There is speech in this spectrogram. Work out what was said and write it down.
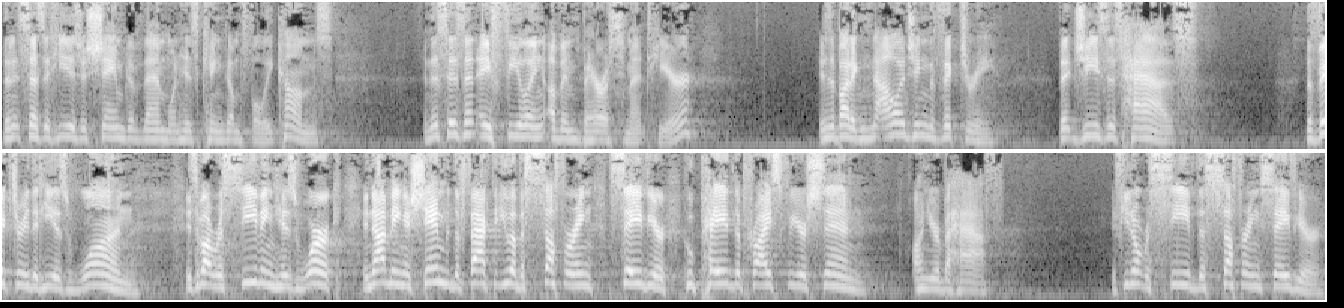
then it says that he is ashamed of them when his kingdom fully comes. And this isn't a feeling of embarrassment here. It is about acknowledging the victory that Jesus has, the victory that he has won. It's about receiving his work and not being ashamed of the fact that you have a suffering Savior who paid the price for your sin on your behalf. If you don't receive the suffering Savior,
